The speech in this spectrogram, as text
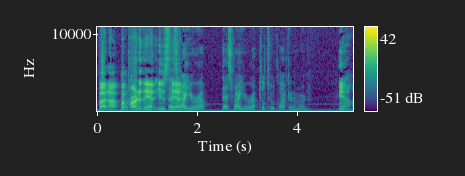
But uh, but part of that is That's that why you were up. That's why you were up till two o'clock in the morning. yeah.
